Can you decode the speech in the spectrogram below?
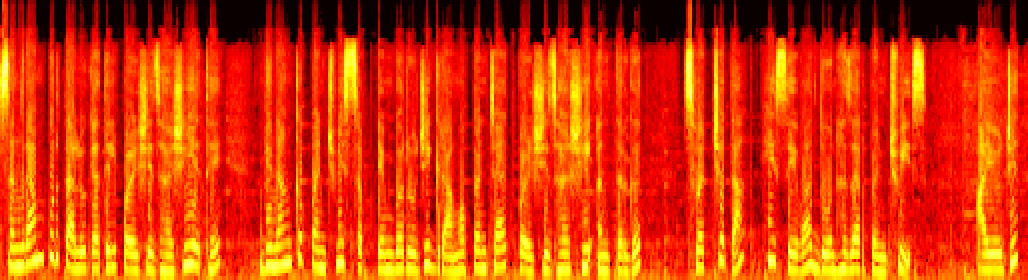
संग्रामपूर तालुक्यातील पळशी झाशी येथे दिनांक पंचवीस सप्टेंबर रोजी ग्रामपंचायत पळशी झाशी अंतर्गत स्वच्छता ही सेवा दोन हजार पंचवीस. आयोजित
